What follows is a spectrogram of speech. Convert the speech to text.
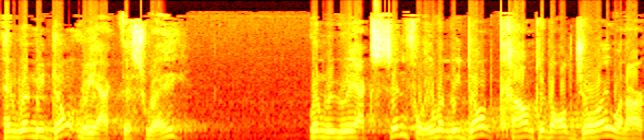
And when we don't react this way, when we react sinfully, when we don't count it all joy, when, our,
